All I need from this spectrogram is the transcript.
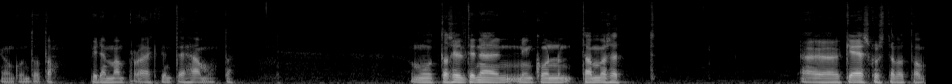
jonkun tota, pidemmän projektin tehdä, mutta, mutta silti ne niin tämmöiset öö, keskustelut on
